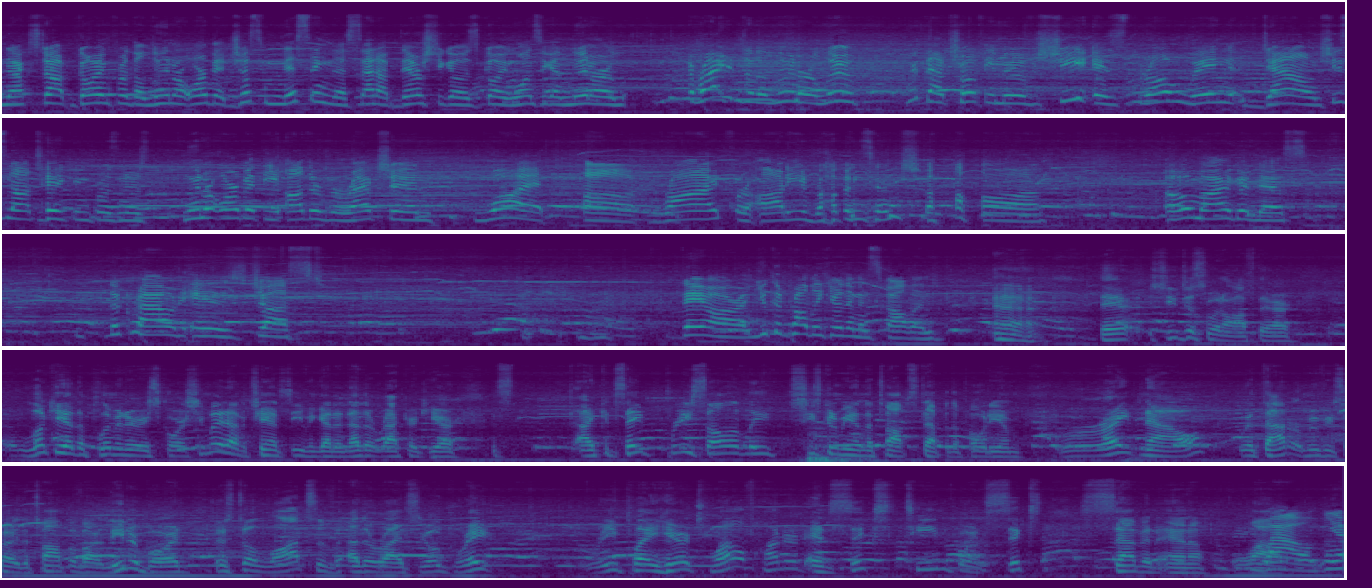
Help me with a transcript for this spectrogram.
Next up, going for the lunar orbit, just missing the setup. There she goes, going once again lunar, right into the lunar loop with that trophy move. She is throwing down. She's not taking prisoners. Lunar orbit the other direction. What a ride for Audie Robinson Shaw. Oh my goodness. The crowd is just they are. You could probably hear them in Scotland. there, she just went off there. Looking at the preliminary score, she might have a chance to even get another record here. It's, I could say pretty solidly she's going to be in the top step of the podium right now. With that, or moving sorry, the top of our leaderboard. There's still lots of other rides to go. Great replay here, 1216.67, Anna. Wow. Wow. You know.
